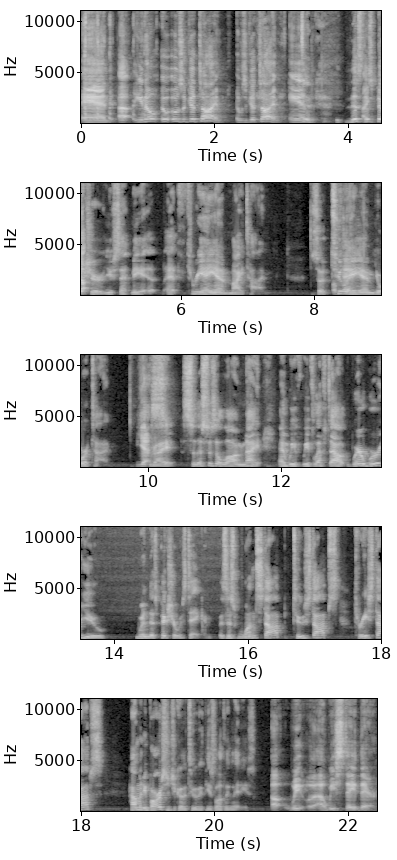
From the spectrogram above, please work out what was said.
and uh, you know, it, it, was a good time. It was a good time, and Dude, this this I picture got, you sent me at, at 3 a.m. my time, so 2 okay. a.m. your time. Yes. Right. So this was a long night, and we've we've left out. Where were you when this picture was taken? Was this one stop, two stops, three stops? How many bars did you go to with these lovely ladies? Uh, we uh, we stayed there.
